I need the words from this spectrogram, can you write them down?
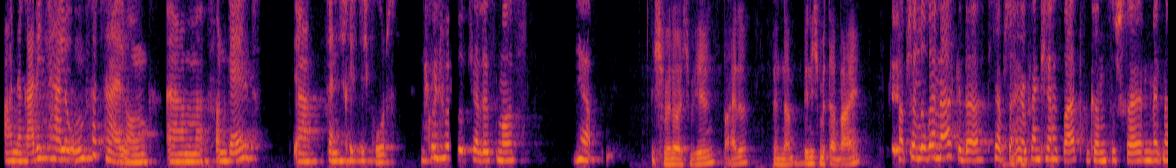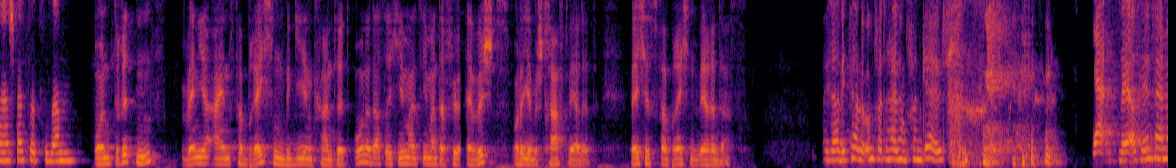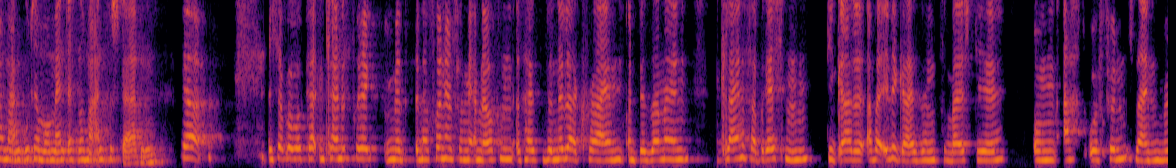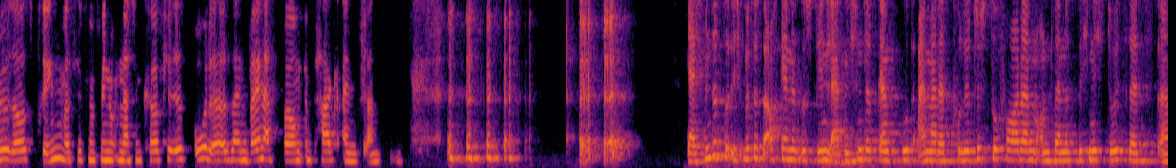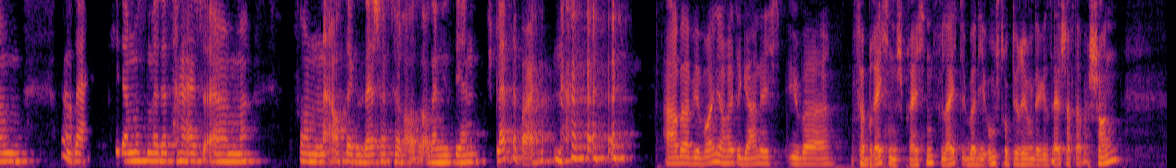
Eine radikale Umverteilung ähm, von Geld. Ja, fände ich richtig gut. Kultursozialismus. Ja. Ich würde euch wählen, beide. Bin, da, bin ich mit dabei? Ich habe schon drüber nachgedacht. Ich habe schon angefangen, ein kleines Wahlprogramm zu schreiben mit meiner Schwester zusammen. Und drittens, wenn ihr ein Verbrechen begehen könntet, ohne dass euch jemals jemand dafür erwischt oder ihr bestraft werdet, welches Verbrechen wäre das? Radikale Umverteilung von Geld. ja, es wäre auf jeden Fall nochmal ein guter Moment, das nochmal anzustarten. Ja, ich habe aber auch gerade ein kleines Projekt mit einer Freundin von mir am Laufen. Es heißt Vanilla Crime und wir sammeln kleine Verbrechen, die gerade aber illegal sind. Zum Beispiel um 8.05 Uhr seinen Müll rausbringen, was ja fünf Minuten nach dem Curfew ist, oder seinen Weihnachtsbaum im Park einpflanzen. Ja, ich finde das so, ich würde das auch gerne so stehen lassen. Ich finde das ganz gut, einmal das politisch zu fordern und wenn es sich nicht durchsetzt, ähm, ja. zu sagen, okay, dann müssen wir das halt ähm, von aus der Gesellschaft heraus organisieren. Ich bleibe dabei. aber wir wollen ja heute gar nicht über Verbrechen sprechen, vielleicht über die Umstrukturierung der Gesellschaft, aber schon.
